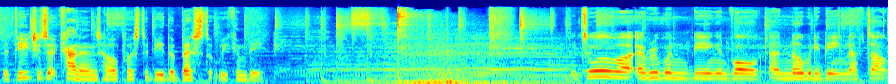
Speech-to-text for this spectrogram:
The teachers at Canons help us to be the best that we can be. It's all about everyone being involved and nobody being left out.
